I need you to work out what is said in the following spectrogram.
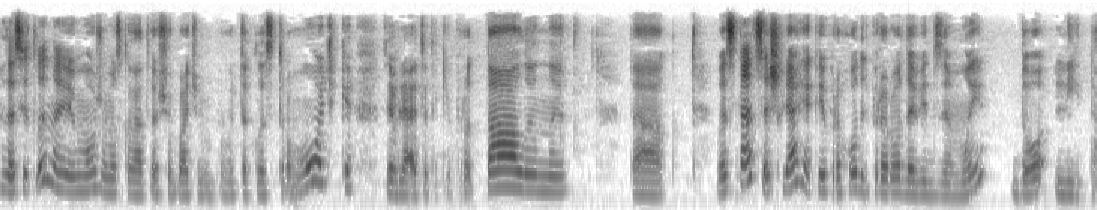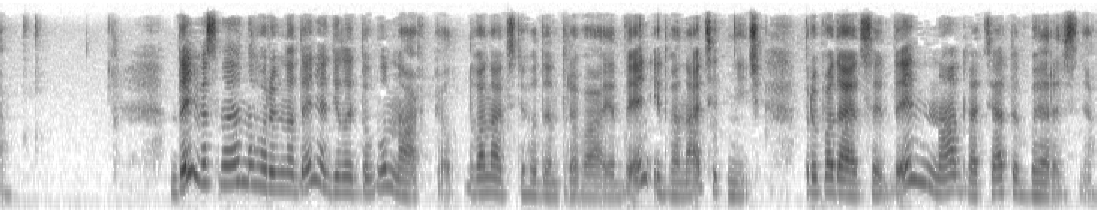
За світлиною можемо сказати, що бачимо, повитекли струмочки, з'являються такі проталини. Так. Весна це шлях, який проходить природа від зими до літа. День весняного рівнодення ділить добу навпіл. 12 годин триває день і 12 ніч. Припадає цей день на 20 березня.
